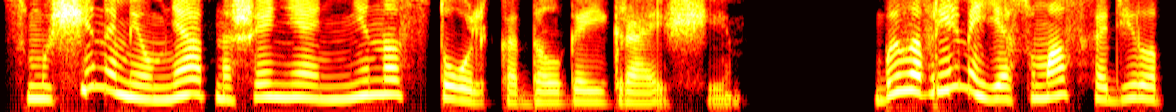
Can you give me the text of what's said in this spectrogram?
С мужчинами у меня отношения не настолько долгоиграющие. Было время, я с ума сходила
